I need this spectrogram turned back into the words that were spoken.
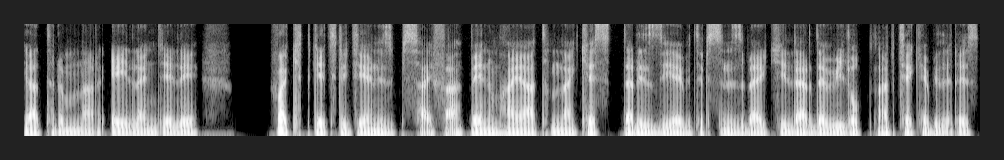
yatırımlar, eğlenceli, vakit geçireceğiniz bir sayfa. Benim hayatımdan kesitler izleyebilirsiniz. Belki ileride vloglar çekebiliriz.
